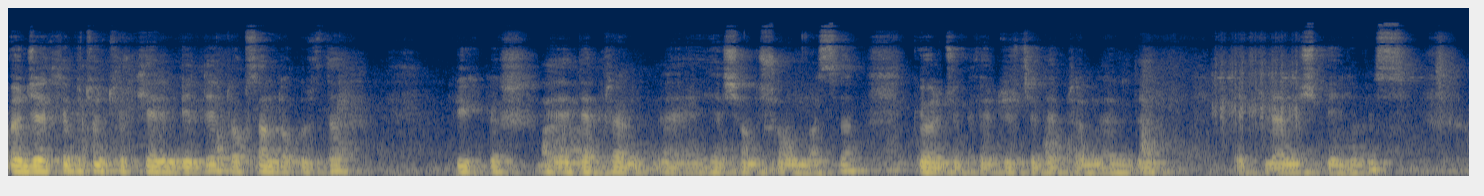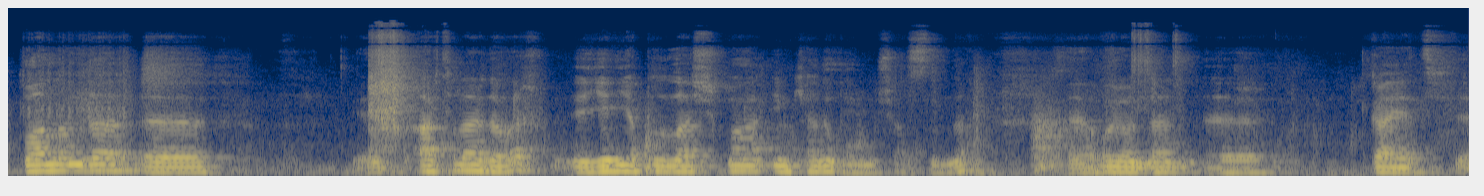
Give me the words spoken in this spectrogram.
öncelikle bütün Türkiye'nin bildiği 99'da büyük bir e, deprem e, yaşamış olması, Gölcük ve Düzce depremlerinden etkilenmiş bir ilimiz. Bu anlamda e, artılar da var. E, yeni yapılaşma imkanı bulmuş aslında. E, o yönden e, gayet e,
